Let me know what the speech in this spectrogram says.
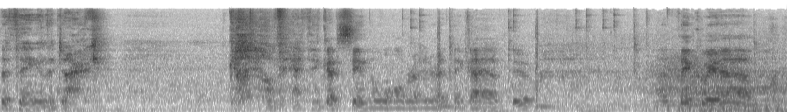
The thing in the dark. God help me, I think I've seen the Walrider. I think I have too. I think we have.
